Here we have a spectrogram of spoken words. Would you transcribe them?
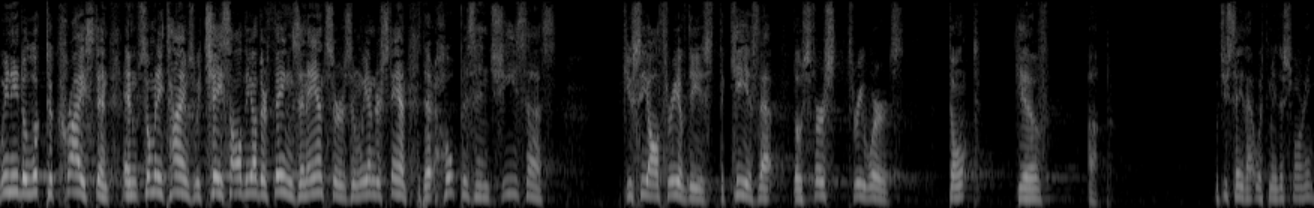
we need to look to Christ. And, and so many times we chase all the other things and answers, and we understand that hope is in Jesus. If you see all three of these, the key is that those first three words don't give up. Would you say that with me this morning?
